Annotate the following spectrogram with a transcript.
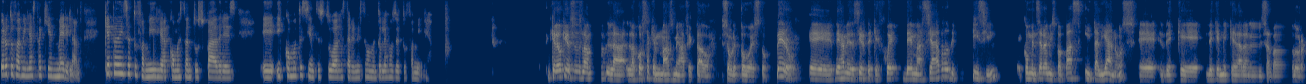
Pero tu familia está aquí en Maryland. ¿Qué te dice tu familia? ¿Cómo están tus padres? Eh, ¿Y cómo te sientes tú al estar en este momento lejos de tu familia? Creo que esa es la, cosa que más me ha afectado sobre todo esto. Pero eh, déjame decirte que fue demasiado difícil convencer a mis papás italianos eh, de, que, de que me quedaran en El Salvador.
